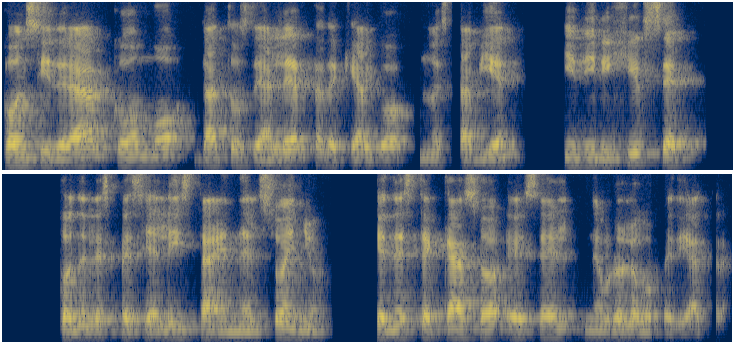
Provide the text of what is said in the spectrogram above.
considerar como datos de alerta de que algo no está bien y dirigirse con el especialista en el sueño, que en este caso es el neurólogo pediatra.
